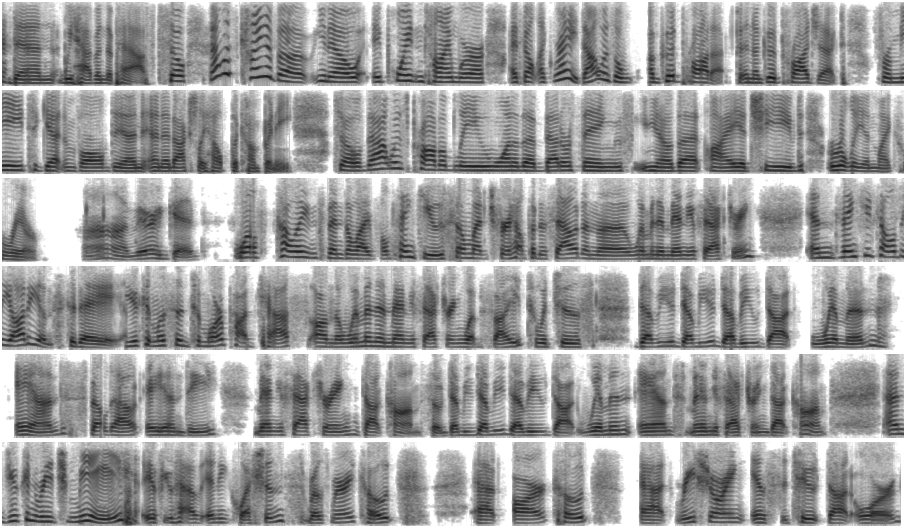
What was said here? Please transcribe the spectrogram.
than we have in the past. So that was kind of a, you know, a point in time where I felt like, great, that was a, a good product and a good project for me to get involved in, and it actually helped the company. So that was probably one of the better things, you know, that I achieved early in my career. Ah, very good. Well, Colleen, it's been delightful. Thank you so much for helping us out on the Women in Manufacturing. And thank you to all the audience today. You can listen to more podcasts on the Women in Manufacturing website, which is www.women and spelled out A N D manufacturing.com. So www.womenandmanufacturing.com. And you can reach me if you have any questions, Rosemary Coates at rcoates at reshoringinstitute.org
